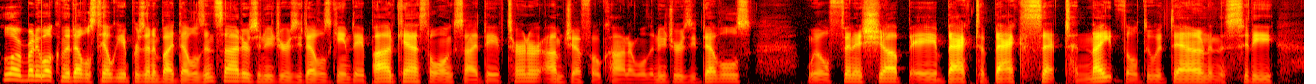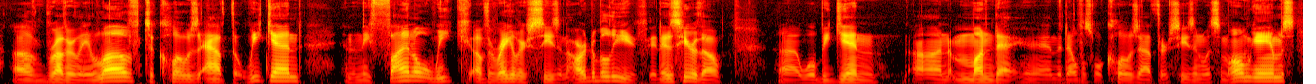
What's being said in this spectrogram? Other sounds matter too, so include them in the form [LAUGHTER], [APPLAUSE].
Hello, everybody. Welcome to Devil's Tailgate, presented by Devil's Insiders, a New Jersey Devils game day podcast. Alongside Dave Turner, I'm Jeff O'Connor. Well, the New Jersey Devils will finish up a back-to-back set tonight. They'll do it down in the city of brotherly love to close out the weekend, and then the final week of the regular season. Hard to believe it is here, though. Uh, will begin on Monday, and the Devils will close out their season with some home games.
